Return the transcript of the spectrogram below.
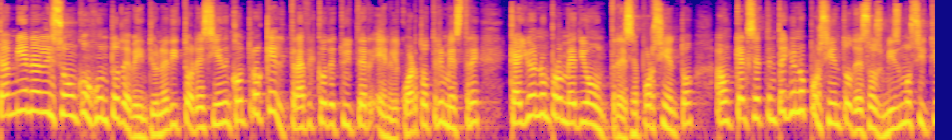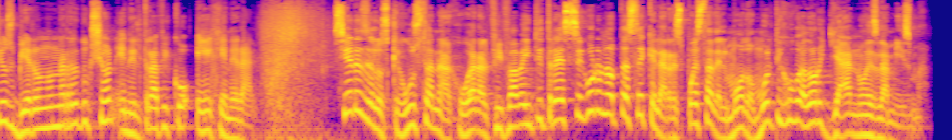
también analizó un conjunto de 21 editores y encontró que el tráfico de Twitter en el cuarto trimestre cayó en un promedio un 13%, aunque el 71% de esos mismos sitios vieron una reducción en el tráfico en general. Si eres de los que gustan a jugar al FIFA 23, seguro notaste que la respuesta del modo multijugador ya no es la misma.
